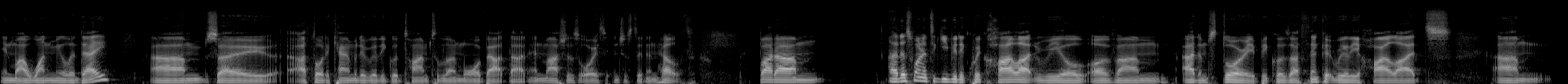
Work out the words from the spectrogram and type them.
in my one meal a day. Um, so I thought it came at a really good time to learn more about that. And Marsha's always interested in health. But um, I just wanted to give you the quick highlight reel of um, Adam's story because I think it really highlights um,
